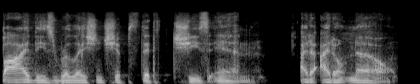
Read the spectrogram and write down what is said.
by these relationships that she's in. I, I don't know,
